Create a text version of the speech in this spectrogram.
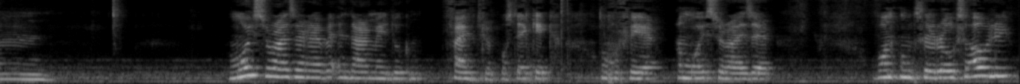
um, moisturizer hebben. En daarmee doe ik 5 druppels, denk ik, ongeveer aan moisturizer van onze rozenolie.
